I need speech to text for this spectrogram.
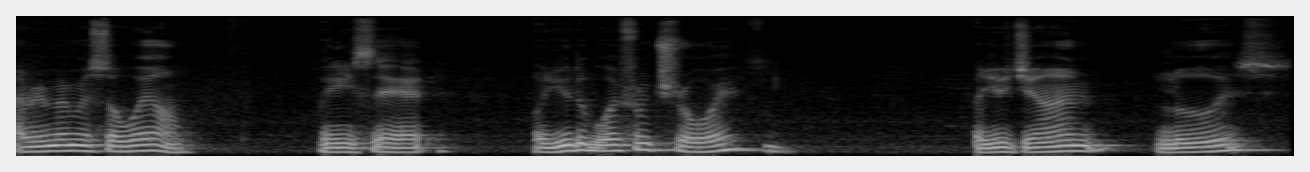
I remember so well when he said, Are you the boy from Troy? Hmm. Are you John Lewis?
